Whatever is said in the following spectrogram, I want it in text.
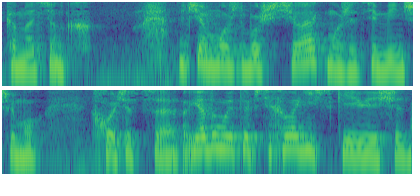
комнатенках. Ну, чем может больше человек, может, тем меньше ему хочется. Я думаю, это психологические вещи.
